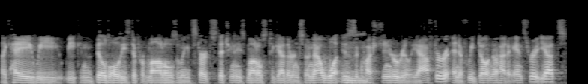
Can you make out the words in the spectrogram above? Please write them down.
Like, hey, we, we can build all these different models and we can start stitching these models together. And so now what is the question you're really after? And if we don't know how to answer it yet,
